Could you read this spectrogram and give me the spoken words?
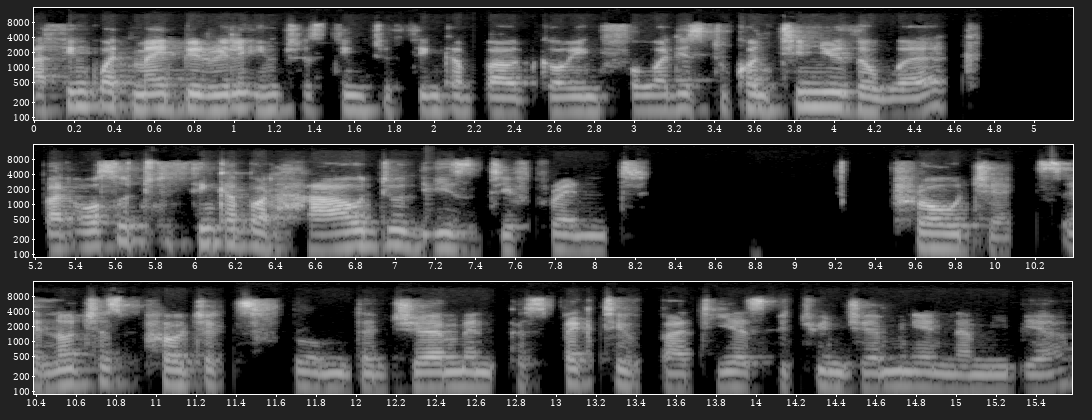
I think what might be really interesting to think about going forward is to continue the work, but also to think about how do these different projects, and not just projects from the German perspective, but yes, between Germany and Namibia,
